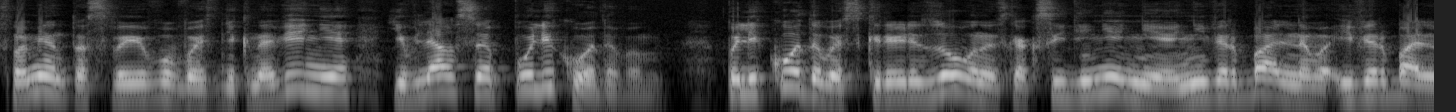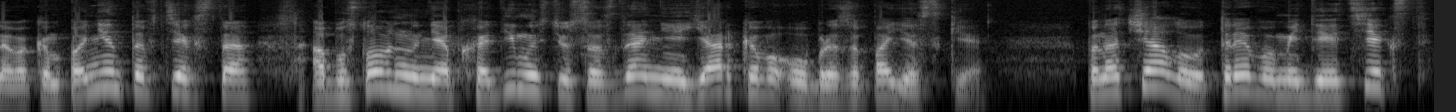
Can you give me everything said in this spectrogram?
с момента своего возникновения являлся поликодовым. Поликодовость, реализованность как соединение невербального и вербального компонентов текста обусловлена необходимостью создания яркого образа поездки – Поначалу travel-медиатекст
